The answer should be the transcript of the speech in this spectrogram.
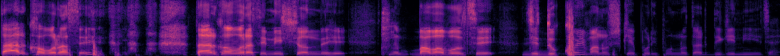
তার খবর আছে। তার খবর আছে নিঃসন্দেহে। বাবা বলছে যে দুঃখই মানুষকে পরিপূর্ণতার দিকে নিয়ে যায়।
